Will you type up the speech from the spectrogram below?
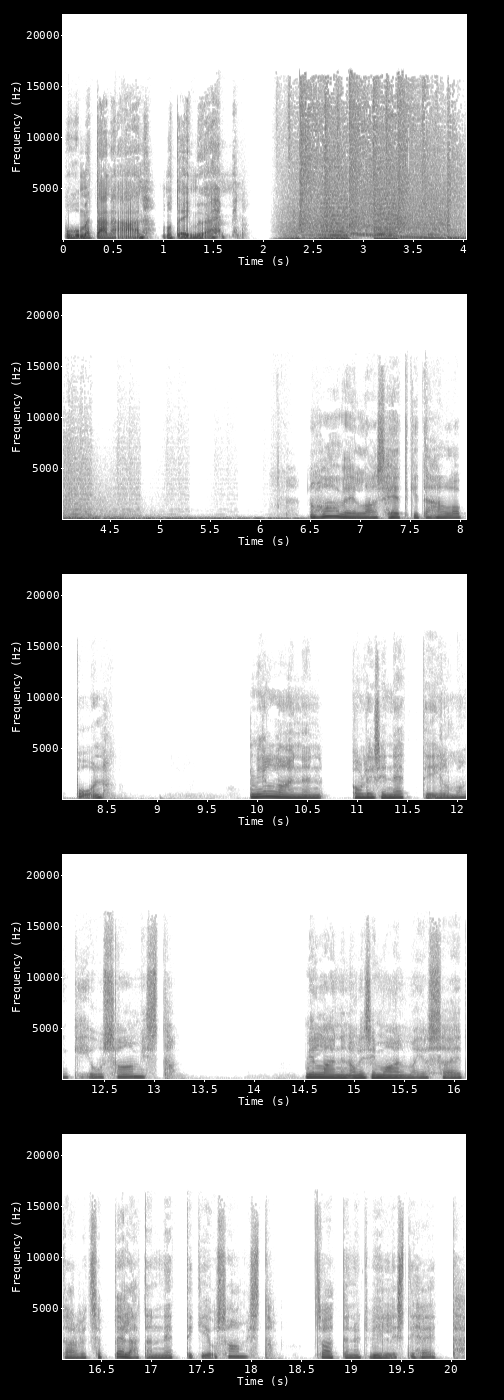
puhumme tänään, mutta ei myöhemmin. No haaveillaan hetki tähän loppuun. Millainen olisi netti ilman kiusaamista? Millainen olisi maailma, jossa ei tarvitse pelätä nettikiusaamista? Saatte nyt villisti heittää.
